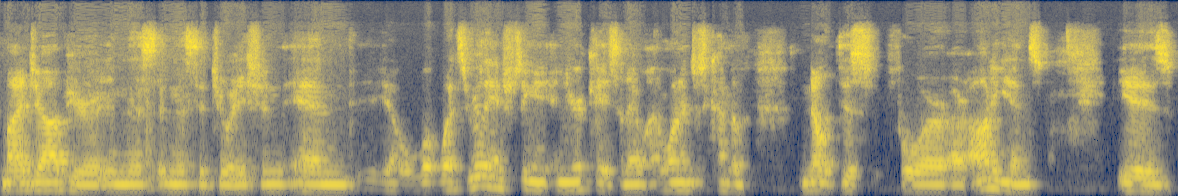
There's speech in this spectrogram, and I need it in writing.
my job here in this in this situation. And you know, what, what's really interesting in your case, and I, I want to just kind of note this for our audience, is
